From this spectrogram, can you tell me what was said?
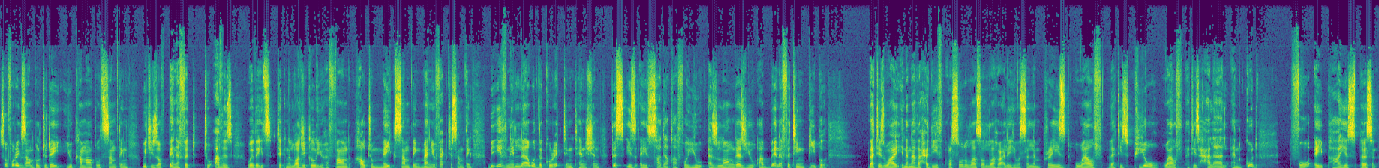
So, for example, today you come out with something which is of benefit to others, whether it's technological, you have found how to make something, manufacture something. Bi'idhnillah, with the correct intention, this is a sadaqah for you as long as you are benefiting people. That is why in another hadith, Rasulullah praised wealth that is pure, wealth that is halal and good for a pious person.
